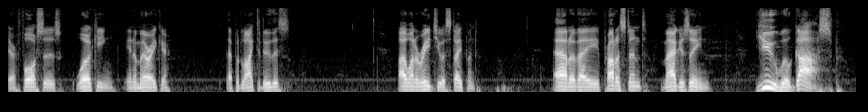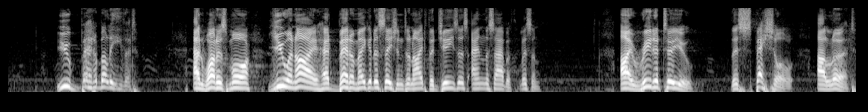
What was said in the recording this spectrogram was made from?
there are forces working in America that would like to do this? I want to read you a statement out of a Protestant magazine. You will gasp. You better believe it. And what is more, you and I had better make a decision tonight for Jesus and the Sabbath. Listen, I read it to you, this special alert.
